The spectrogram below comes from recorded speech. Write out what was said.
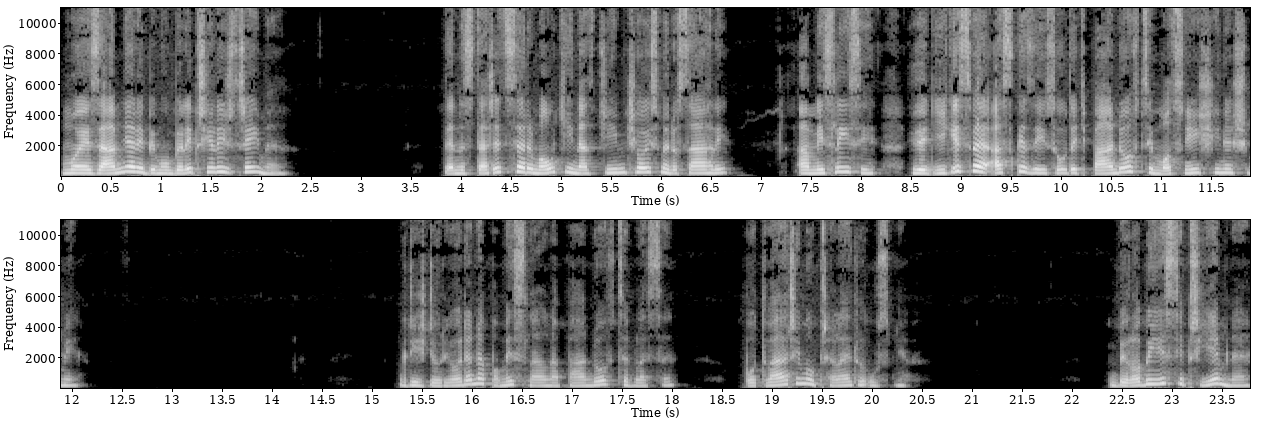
Moje záměry by mu byly příliš zřejmé. Ten stařec se rmoutí nad tím, čeho jsme dosáhli a myslí si, že díky své askezi jsou teď pándovci mocnější než my. Když Duryodhana pomyslel na pándovce v lese, po tváři mu přelétl úsměv. Bylo by jistě příjemné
